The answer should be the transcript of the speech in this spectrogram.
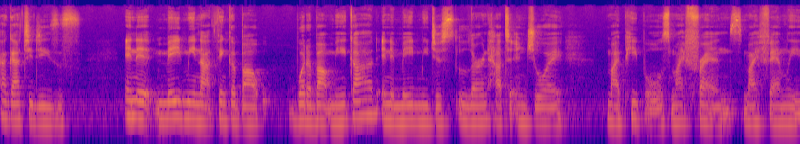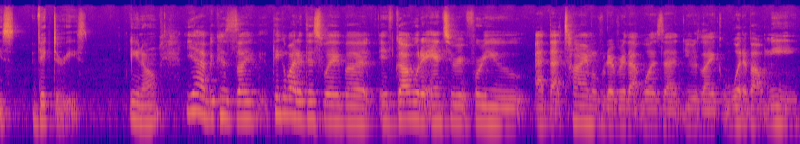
I got you, Jesus. And it made me not think about what about me, God? And it made me just learn how to enjoy my people's, my friends, my family's victories. You know? Yeah, because like think about it this way, but if God would have answered it for you at that time of whatever that was that you're like, what about me?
